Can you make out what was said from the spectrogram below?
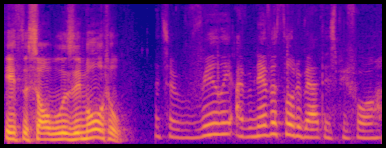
if the soul is immortal. That's a really, I've never thought about this before.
